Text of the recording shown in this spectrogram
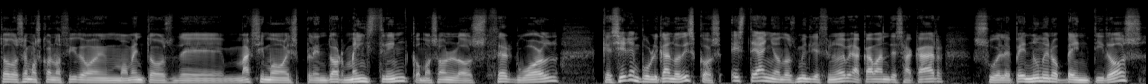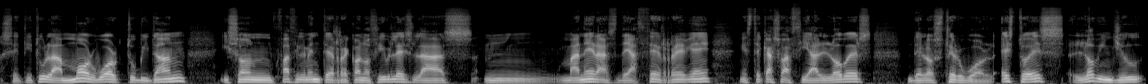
todos hemos conocido en momentos de máximo esplendor mainstream, como son los Third World, que siguen publicando discos. Este año 2019 acaban de sacar su LP número 22, se titula More Work to Be Done y son fácilmente reconocibles las mm, maneras de hacer reggae, en este caso hacia lovers de los Third World. Esto es Loving You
